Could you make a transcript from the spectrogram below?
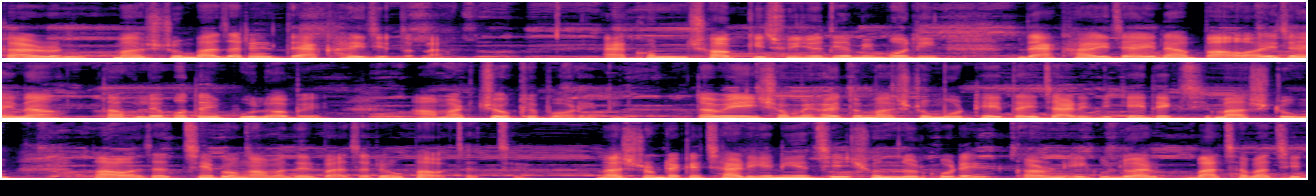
কারণ মাশরুম বাজারে দেখাই যেত না। এখন সব কিছুই যদি আমি বলি, দেখাই যায় না, পাওয়াই যায় না, তাহলে বোধহয় ভুল হবে। আমার চোখে পড়েনি। তবে এই সময় হয়তো মাশরুম ওঠে, তাই চারিদিকেই দেখছি মাশরুম পাওয়া যাচ্ছে এবং আমাদের বাজারেও পাওয়া যাচ্ছে। মাশরুমটাকে ছাড়িয়ে নিয়েছি সুন্দর করে, কারণ এগুলো আর বাছাবাছির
